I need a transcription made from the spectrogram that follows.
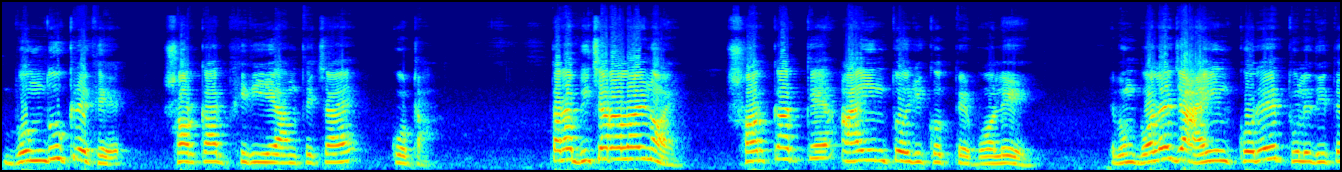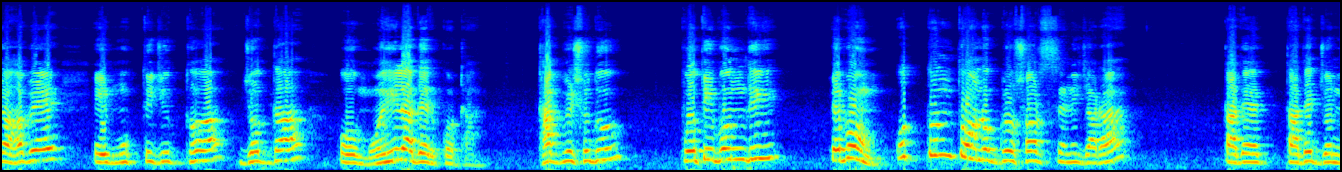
বন্দুক রেখে সরকার ফিরিয়ে আনতে চায় কোটা। তারা বিচারালয় নয়, সরকারকে আইন তৈরি করতে বলে। এবং বলে যে আইন করে তুলে দিতে হবে এই মুক্তিযুদ্ধ যোদ্ধা ও মহিলাদের কোঠা। থাকবে শুধু প্রতিবন্ধী এবং অত্যন্ত অনগ্রসর শ্রেণি যারা, তাদের তাদের জন্য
